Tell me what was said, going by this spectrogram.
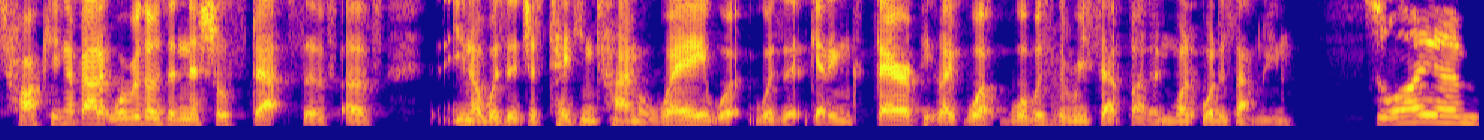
talking about it? What were those initial steps of of you know was it just taking time away? What was it getting therapy? Like what what was the reset button? What what does that mean? So i um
